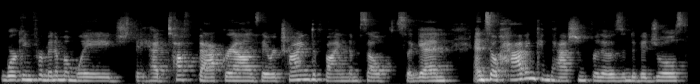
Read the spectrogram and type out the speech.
working for minimum wage. They had tough backgrounds. They were trying to find themselves again. And so having compassion for those individuals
